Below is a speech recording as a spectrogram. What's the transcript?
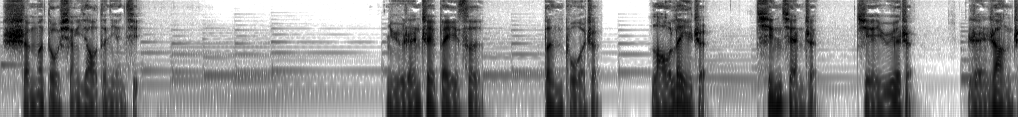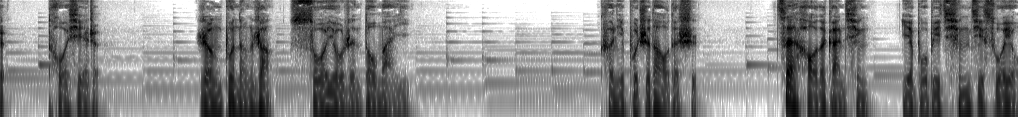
什么都想要的年纪。女人这辈子，奔波着，劳累着，勤俭着，节约着，忍让着，妥协着，仍不能让所有人都满意。可你不知道的是，再好的感情也不必倾尽所有。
